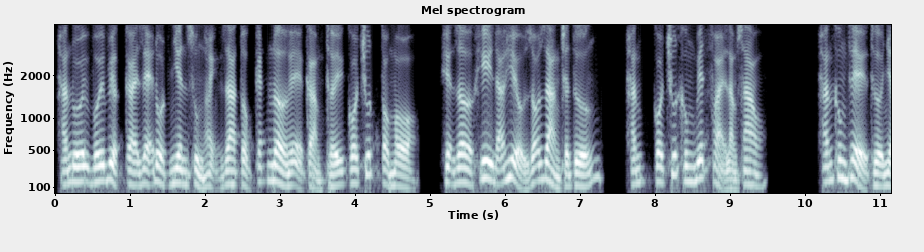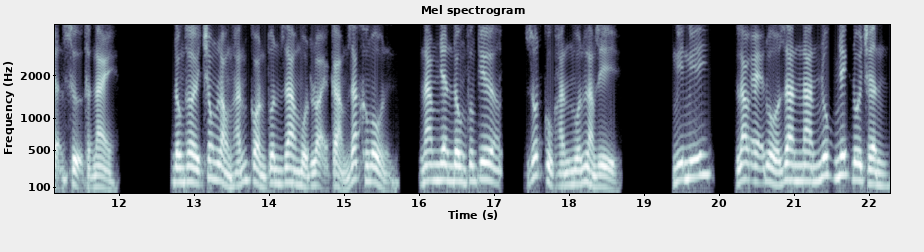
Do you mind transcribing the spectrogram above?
hắn đối với việc cái rẽ đột nhiên sùng hạnh gia tộc Kettner hệ cảm thấy có chút tò mò. Hiện giờ khi đã hiểu rõ ràng chân tướng, hắn có chút không biết phải làm sao. Hắn không thể thừa nhận sự thật này đồng thời trong lòng hắn còn tuân ra một loại cảm giác không ổn, nam nhân đông phương kia, rốt cục hắn muốn làm gì? Nghĩ nghĩ, lao ẹ đùa gian nan nhúc nhích đôi chân,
